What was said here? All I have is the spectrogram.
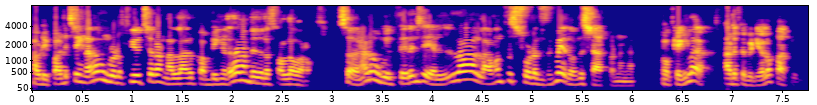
அப்படி படிச்சீங்கன்னா உங்களோட ஃபியூச்சரும் நல்லா இருக்கும் அப்படிங்கறத நம்ம இதுல சொல்ல வரோம். சோ அதனால உங்களுக்கு தெரிஞ்ச எல்லா லெவன்த் ஸ்டூடெண்ட்ஸுக்குமே இதை வந்து ஷேர் பண்ணுங்க. ஓகேங்களா அடுத்த வீடியோல பாக்கலாம்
